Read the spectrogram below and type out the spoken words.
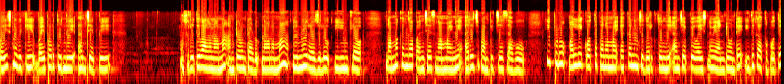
వైష్ణవికి భయపడుతుంది అని చెప్పి శృతి వాళ్ళ నాన్న అంటూ ఉంటాడు. నానమ్మ ఇన్ని రోజులు ఈ ఇంట్లో నమ్మకంగా పనిచేసిన అమ్మాయిని అరిచి పంపించేశావు. ఇప్పుడు మళ్ళీ కొత్త పని అమ్మాయి ఎక్కడి నుంచి దొరుకుతుంది అని చెప్పి వైష్ణవి అంటూ ఉంటే ఇది కాకపోతే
